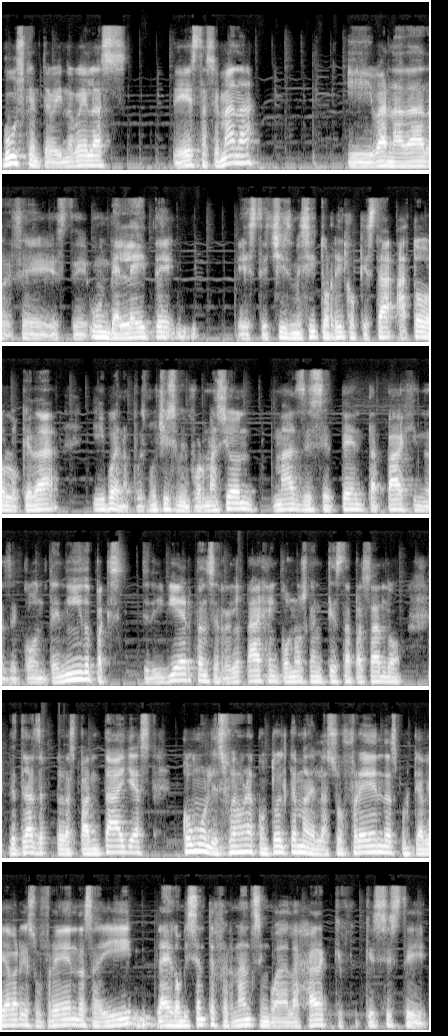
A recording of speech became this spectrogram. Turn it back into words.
Busquen TV novelas de esta semana y van a dar este, un deleite, este chismecito rico que está a todo lo que da y bueno, pues muchísima información, más de 70 páginas de contenido para que se diviertan, se relajen, conozcan qué está pasando detrás de las pantallas, cómo les fue ahora con todo el tema de las ofrendas, porque había varias ofrendas ahí, la de don Vicente Fernández en Guadalajara, que, que es este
